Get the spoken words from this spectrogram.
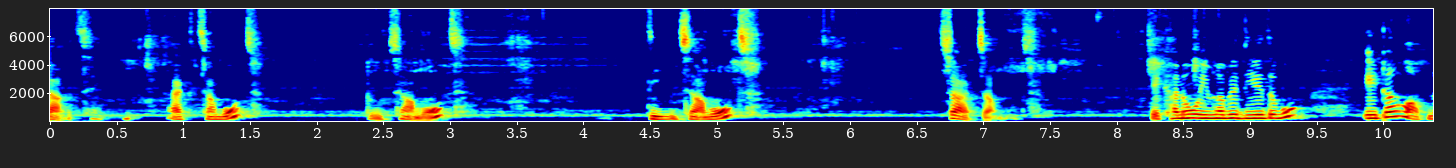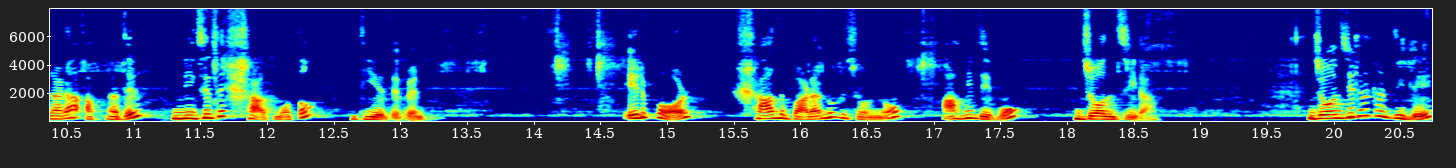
লাগছে। এক চামচ, দু চামচ, তিন চামচ, চার চামচ। এখানেও ওইভাবে দিয়ে দেবো। এটাও আপনারা আপনাদের নিজেদের স্বাদ মতো দিয়ে দেবেন। এরপর স্বাদ বাড়ানোর জন্য আমি দেব জলজিরা। জলজিরাটা দিলে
